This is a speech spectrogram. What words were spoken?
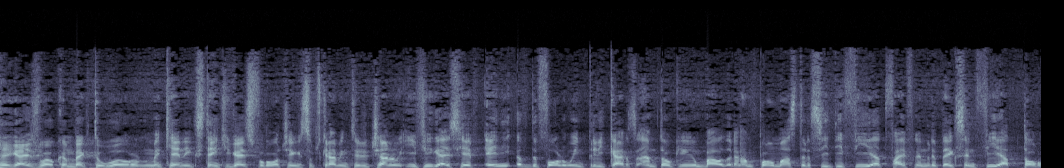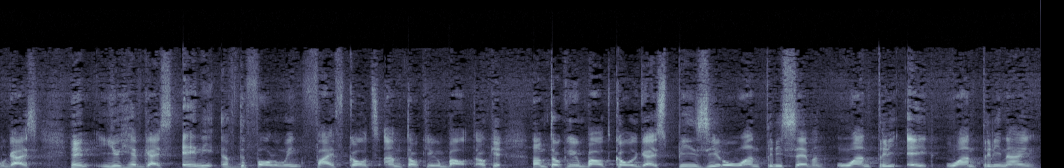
Hey guys, welcome back to World Mechanics. Thank you guys for watching and subscribing to the channel. If you guys have any of the following three cars, I'm talking about Ram ProMaster City, Fiat 500X and Fiat Toro guys, and you have guys any of the following five codes I'm talking about. Okay, I'm talking about code guys P0137, 138, 139,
